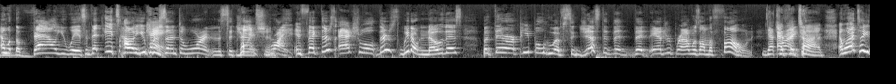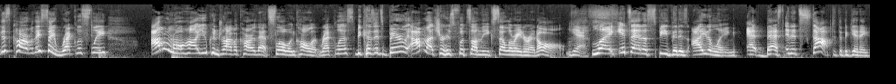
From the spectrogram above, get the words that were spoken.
and what the value is and that it's how okay. you present a warrant in the situation. That's right. In fact, there's actual there's we don't know this, but there are people who have suggested that that Andrew Brown was on the phone That's at right. the time. And when I tell you this car, when they say recklessly, I don't know how you can drive a car that slow and call it reckless because it's barely, I'm not sure his foot's on the accelerator at all. Yes. Like it's at a speed that is idling at best. And it stopped at the beginning.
